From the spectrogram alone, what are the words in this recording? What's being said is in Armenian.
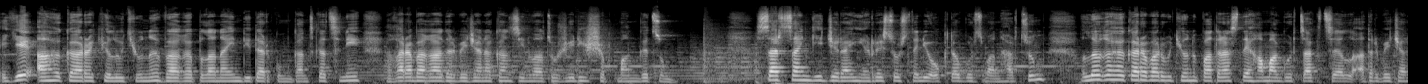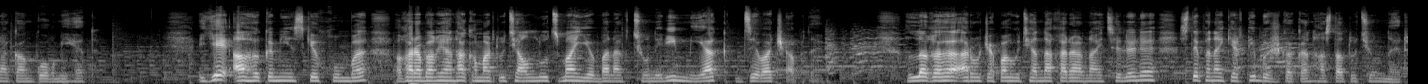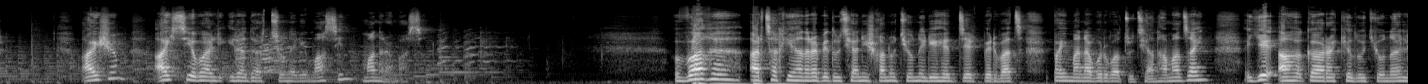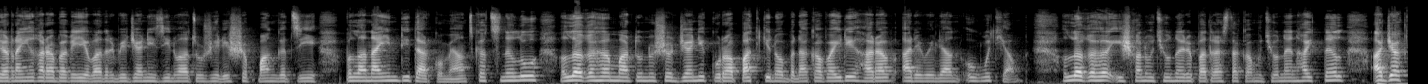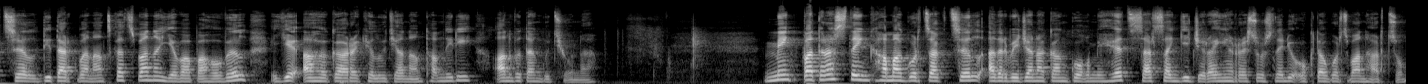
ԵԱՀԿ առաքելությունը վաղը պլանային դիտարկում կանցկացնի Ղարաբաղի ադրբեջանական զինված ուժերի շփման գծում։ Սարսանգի ջրային ռեսուրսների օգտագործման հարցում ԼՂՀ կառավարությունը պատրաստ է համագործակցել ադրբեջանական կողմի հետ։ ԵԱՀԿ Մինսկի խումբը Ղարաբաղյան հակամարտության լուծման եւ բանակցությունների միակ ձևաչափն է։ ԼՂՀ առողջապահության նախարարն այցելել է Ստեփանակերտի բժշկական հաստատություններ։ Այժմ այս եւ այլ իրադարձությունների մասին մանրամասն։ Վաղը Արցախի հանրապետության իշխանությունների հետ ձեռքբերված պայմանավորվածության համաձայն ԵԱՀԿ առաքելությունը Լեռնային Ղարաբաղի եւ Ադրբեջանի զինված ուժերի շփման գծի պլանային դիտարկում է անցկացնելու ԼՂՀ Մարտունու շրջանի Կուրապատ կինոբնակավայրի հարավ արևելյան ուղությամբ։ ԼՂՀ իշխանությունները պատրաստակամություն են հայտնել աջակցել դիտարկման անցկացմանը եւ ապահովել ԵԱՀԿ առաքելության անդամների անվտանգությունը։ Մենք պատրաստ ենք համագործակցել ադրբեջանական կողմի հետ Սարսանգի ջրային ռեսուրսների օգտագործման հարցում։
